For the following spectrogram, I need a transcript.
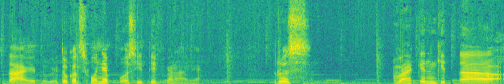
kita gitu. Itu kan semuanya positif kan ya. Terus makin kita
